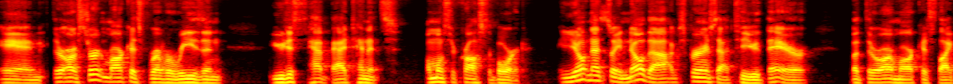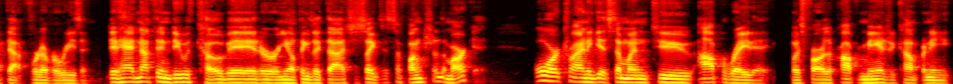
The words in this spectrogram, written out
And there are certain markets for whatever reason, you just have bad tenants almost across the board. You don't necessarily know that, experience that to you there, but there are markets like that for whatever reason. It had nothing to do with COVID or, you know, things like that. It's just like, it's a function of the market or trying to get someone to operate it. As far as a property management company,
